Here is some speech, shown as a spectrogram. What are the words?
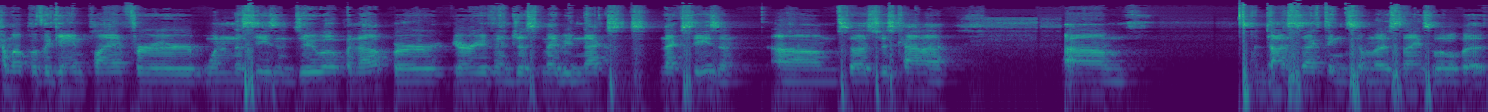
come up with a game plan for when the season do open up, or or even just maybe next next season. Um, so it's just kind of um, dissecting some of those things a little bit.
